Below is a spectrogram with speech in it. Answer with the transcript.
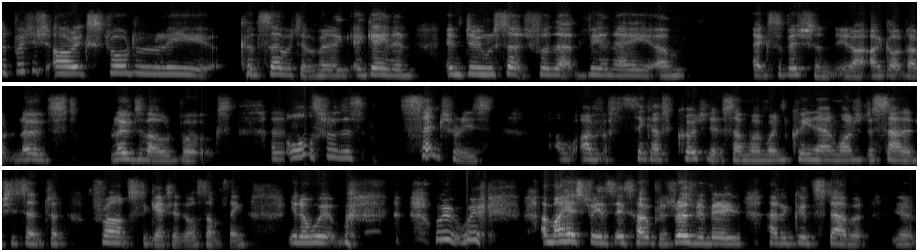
the British are extraordinarily conservative. Mean, again, in in doing research for that V&A um, exhibition, you know, I got out loads, loads of old books, and all through the centuries, I think I've quoted it somewhere when Queen Anne wanted a salad, she sent to France to get it or something. You know, we, we, we and my history is, is hopeless. Rosemary Verey had a good stab at, you know,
